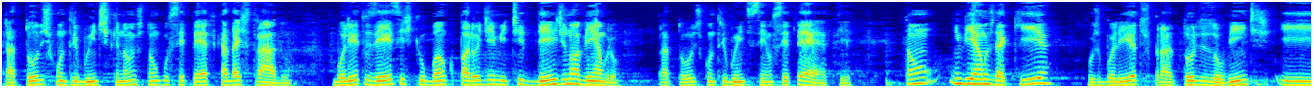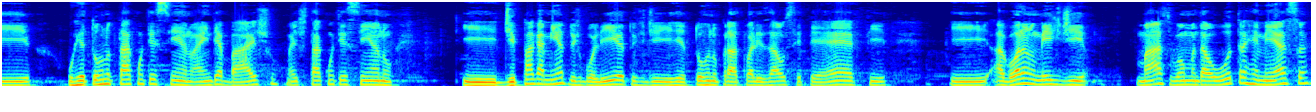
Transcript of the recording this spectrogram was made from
para todos os contribuintes que não estão com o CPF cadastrado. Boletos esses que o banco parou de emitir desde novembro para todos os contribuintes sem o CPF. Então, enviamos daqui os boletos para todos os ouvintes e o retorno está acontecendo. Ainda é baixo, mas está acontecendo e de pagamento dos boletos, de retorno para atualizar o CPF. E agora no mês de março vamos mandar outra remessa,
